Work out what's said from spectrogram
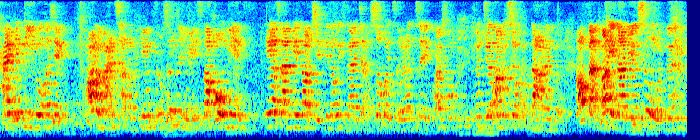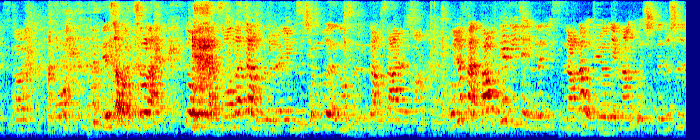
开篇立论，而且花了蛮长的篇幅，甚至你们一直到后面一二三篇到前面都一直在讲社会责任这一块，说你们觉得他们是有很大那个，然后反方也拿连胜文的，呃，连胜文出来跟我们讲说，那这样子的人也不是全部的人都是这样杀人吗？我觉得反方我可以理解你们的意思啦，但我觉得有点蛮可惜的，就是，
